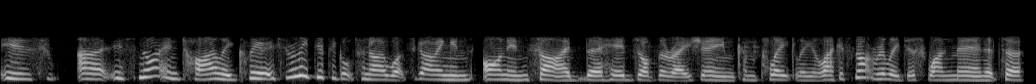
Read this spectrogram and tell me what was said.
is uh, it's not entirely clear. It's really difficult to know what's going in, on inside the heads of the regime completely. Like it's not really just one man. It's a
